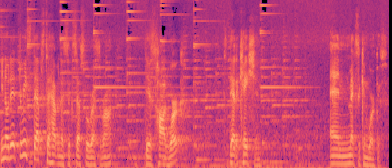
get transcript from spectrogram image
You know, there are three steps to having a successful restaurant. There's hard work, dedication, and Mexican workers.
